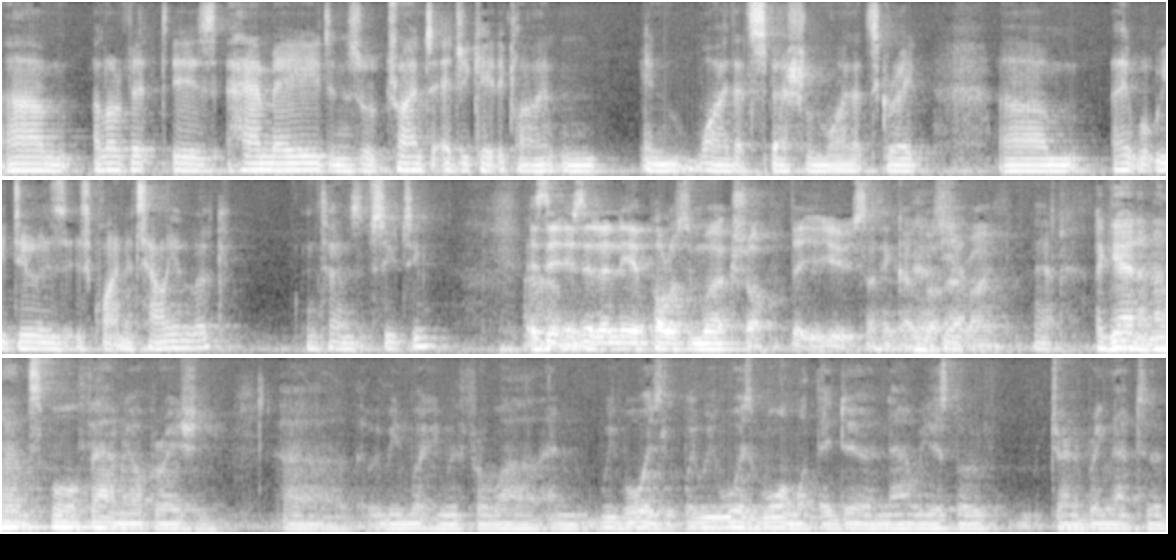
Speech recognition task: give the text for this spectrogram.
Um, a lot of it is handmade and sort of trying to educate the client in, in why that's special and why that's great. Um, I think what we do is, is quite an Italian look in terms of suiting. Is, um, it, is it a Neapolitan workshop that you use? I think I've yes. got that yeah. right. Yeah. Again, another small family operation uh, that we've been working with for a while, and we've always we've always worn what they do, and now we just sort of trying to bring that to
